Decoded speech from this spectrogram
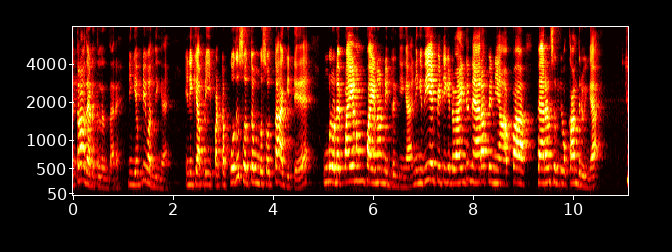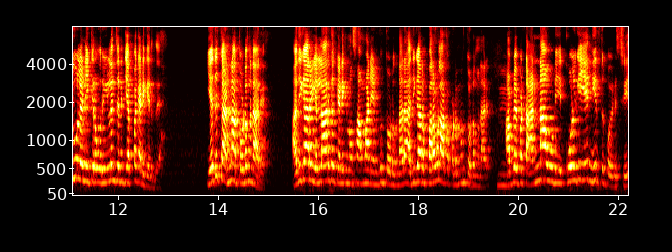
எத்தனாவது இடத்துல இருந்தார்? நீங்கள் எப்படி வந்தீங்க? இன்னைக்கு அப்படிப்பட்ட பொது சொத்தை உங்கள் சொத்தை ஆக்கிட்டு உங்களுடைய பயணம் பயணம்னுட்டு இருக்கீங்க நீங்க விஐபி டிக்கெட் வாங்கிட்டு நேரா போய் நீ அப்பா பேரன்னு சொல்லிட்டு உட்காந்துருவீங்க கியூல நிக்கிற ஒரு இளைஞனுக்கு எப்ப கிடைக்கிறது? எதுக்கு அண்ணா தொடங்கினாரு? அதிகாரம் எல்லாருக்கும் கிடைக்கணும் சாமானியனுக்கும் தொடங்கினாரு. அதிகாரம் பரவலாக்கப்படணும்னு தொடங்கினாரு. அப்படிப்பட்ட அண்ணாவுடைய கொள்கையே நீர்த்து போயிடுச்சு.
